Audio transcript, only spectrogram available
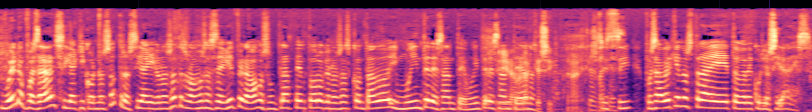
Bueno, pues ahora sigue aquí con nosotros, sigue aquí con nosotros. Vamos a seguir, pero vamos, un placer todo lo que nos has contado y muy interesante, muy Sí, la interesante, Ana. es que sí. la verdad es que sí. Sí, Gracias. sí. Pues a ver qué nos trae todo de curiosidades.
